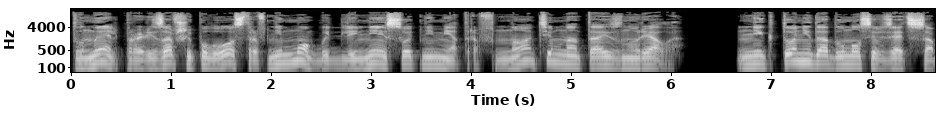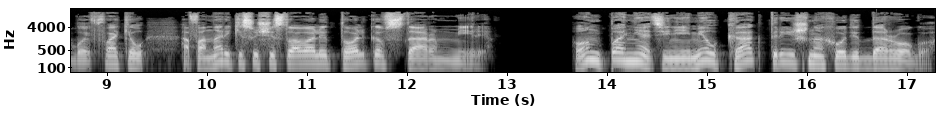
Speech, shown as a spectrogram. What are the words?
Туннель, прорезавший полуостров, не мог быть длиннее сотни метров, но темнота изнуряла. Никто не додумался взять с собой факел, а фонарики существовали только в старом мире. Он понятия не имел, как Триш находит дорогу.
